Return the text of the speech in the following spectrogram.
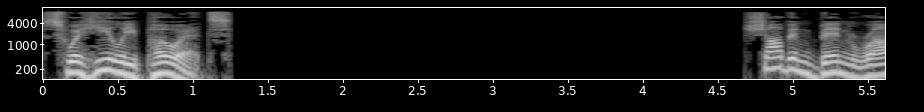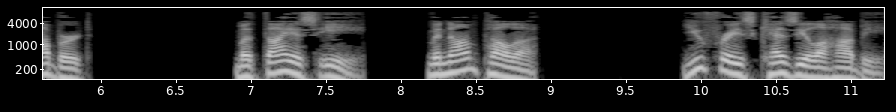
Swahili poets Shaban bin Robert Matthias E. Mnyampala Euphrase Kezilahabi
